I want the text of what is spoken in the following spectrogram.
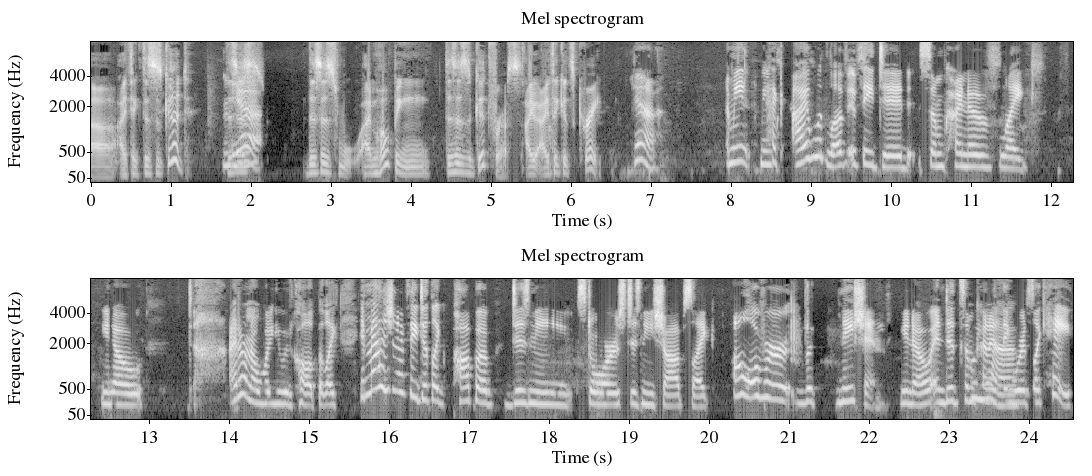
uh i think this is good this Yeah. is this is i'm hoping this is good for us i i think it's great Yeah. I mean, heck, I would love if they did some kind of like, you know, I don't know what you would call it, but like, imagine if they did like pop up Disney stores, Disney shops, like all over the nation, you know, and did some Oh, kind of thing where it's like, hey,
